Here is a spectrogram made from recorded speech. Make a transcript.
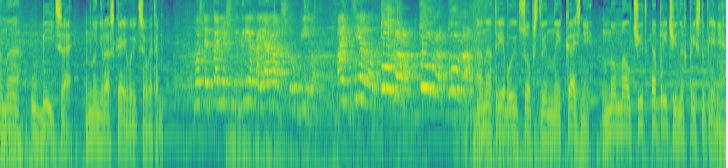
Она убийца, но не раскаивается в этом. Может, это, конечно, и грех, а я рад, что убила. Отделала. Дура! Дура! Дура! Она требует собственной казни, но молчит о причинах преступления.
